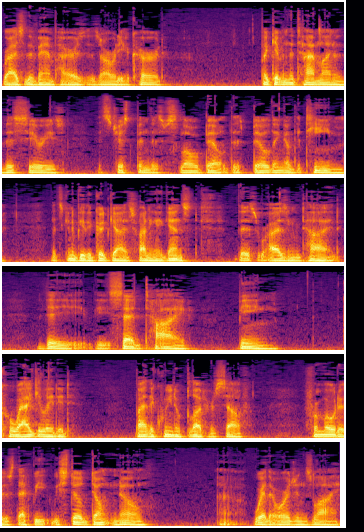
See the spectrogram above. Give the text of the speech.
Rise of the Vampires has already occurred. But given the timeline of this series, it's just been this slow build, this building of the team that's going to be the good guys fighting against this rising tide. The, the said tide being coagulated by the Queen of Blood herself for motives that we, we still don't know. Uh, where their origins lie.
